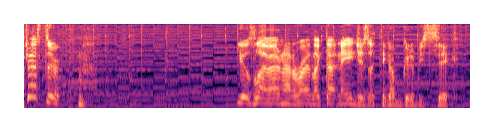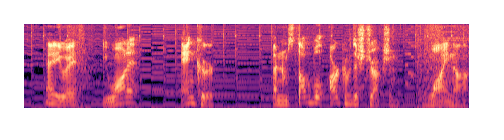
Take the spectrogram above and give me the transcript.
Chester! Feels alive. I haven't had a ride like that in ages. I think I'm gonna be sick. Anyway, you want it? Anchor. An unstoppable arc of destruction. Why not?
